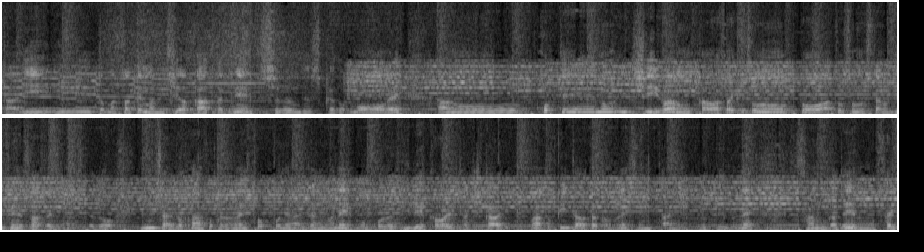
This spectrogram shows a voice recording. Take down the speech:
たり、えーと、松田天馬道が変わったりね、するんですけど、もうね、あのー、固定の位置はもう川崎そのと、あとその下のディフェンスあたりなんですけど、インサイドハーフからね、トップの間にはね、もうこれ入れ替わり立ち替わり、まあ、あとピーター・ウタカもね、センターに来るっていうね、サンガでもう最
